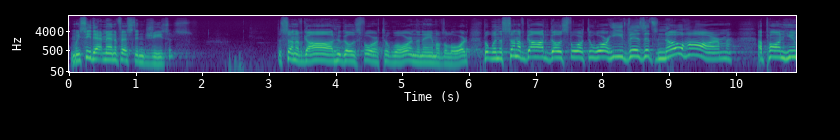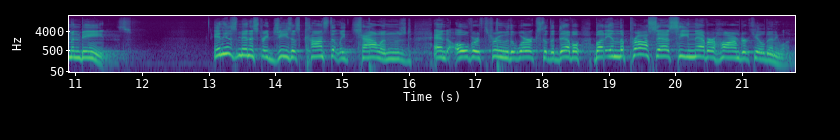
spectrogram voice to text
And we see that manifest in Jesus, the Son of God who goes forth to war in the name of the Lord. But when the Son of God goes forth to war, he visits no harm upon human beings. In his ministry, Jesus constantly challenged and overthrew the works of the devil, but in the process, he never harmed or killed anyone.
